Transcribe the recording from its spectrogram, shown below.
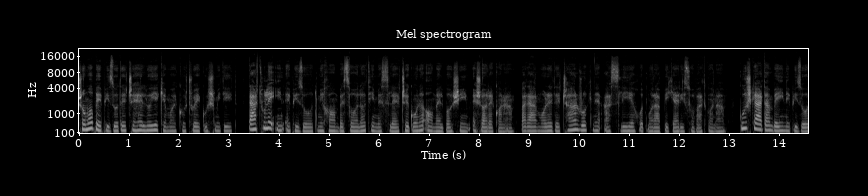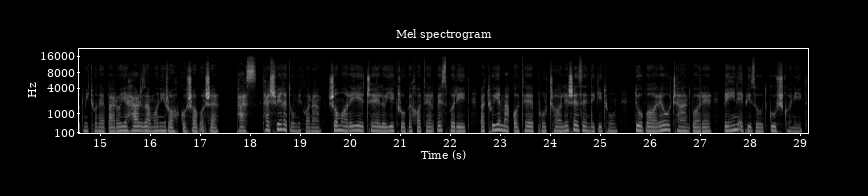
شما به اپیزود چهل که مای کوچوی گوش می‌دید. در طول این اپیزود می‌خوام به سوالاتی مثل چگونه عامل باشیم اشاره کنم و در مورد چند رکن اصلی خود مربیگری صحبت کنم. گوش کردن به این اپیزود می‌تونه برای هر زمانی راهگشا باشه. پس تشویقتون می‌کنم شماره 41 رو به خاطر بسپرید و توی مقاطع پرچالش زندگیتون دوباره و چند باره به این اپیزود گوش کنید.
